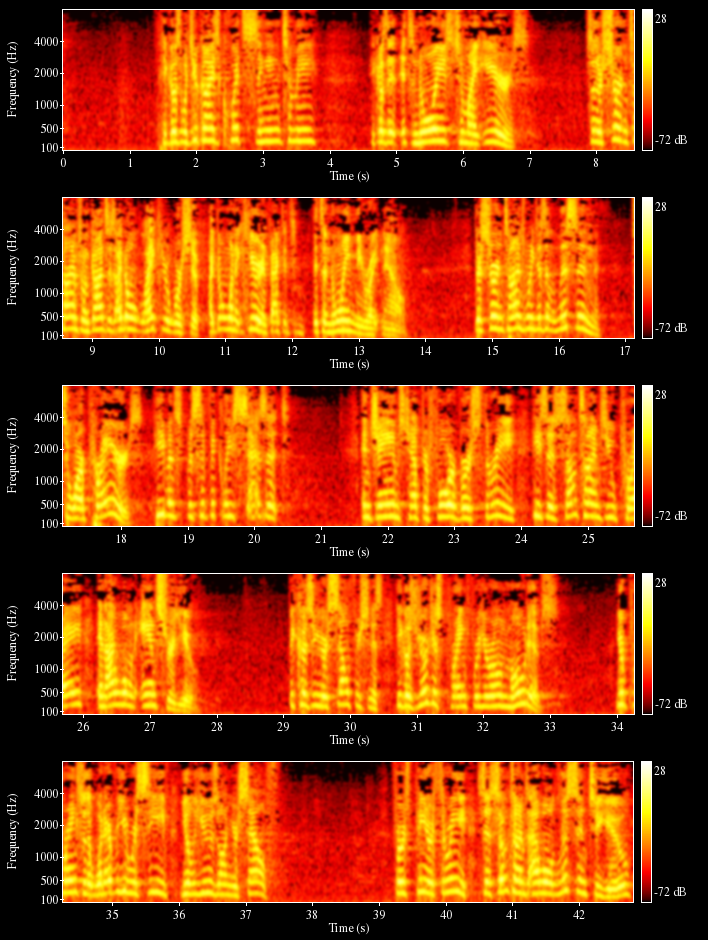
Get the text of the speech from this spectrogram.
He goes, Would you guys quit singing to me? He goes, it, It's noise to my ears. So there's certain times when God says, I don't like your worship. I don't want to hear it. In fact, it's, it's annoying me right now. There's certain times when He doesn't listen to our prayers. He even specifically says it. In James chapter 4, verse 3, he says, Sometimes you pray and I won't answer you because of your selfishness. He goes, You're just praying for your own motives. You're praying so that whatever you receive, you'll use on yourself. 1 Peter 3 says, Sometimes I won't listen to you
